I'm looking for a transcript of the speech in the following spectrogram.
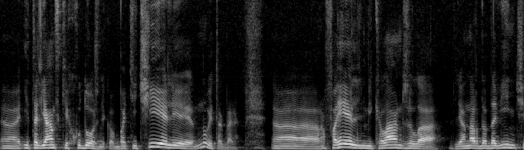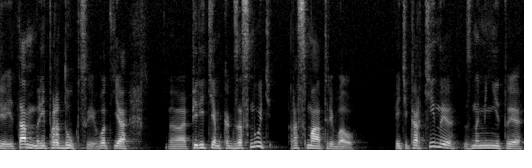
Э, итальянских художников, Боттичелли, ну и так далее. Э, Рафаэль, Микеланджело, Леонардо да Винчи, и там репродукции. Вот я э, перед тем, как заснуть, рассматривал эти картины знаменитые, Э,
